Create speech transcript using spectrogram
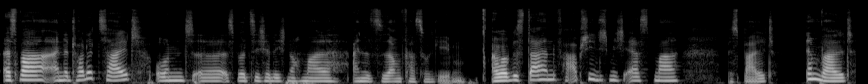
Es war eine tolle Zeit und äh, es wird sicherlich nochmal eine Zusammenfassung geben. Aber bis dahin verabschiede ich mich erstmal. Bis bald im Wald.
